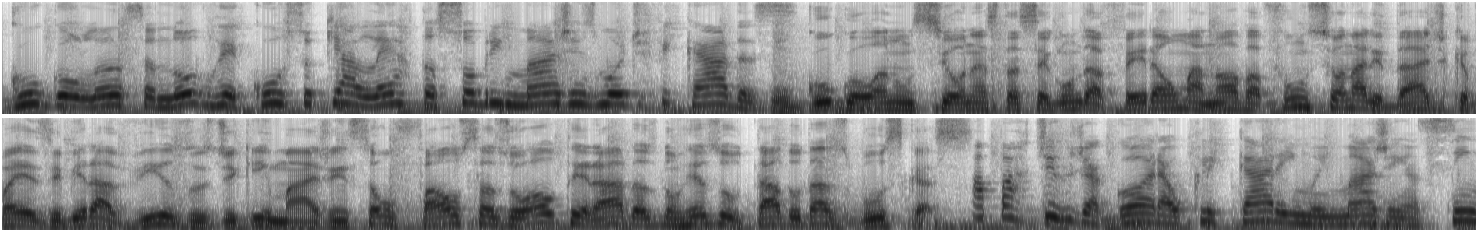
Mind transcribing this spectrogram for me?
Google lança novo recurso que alerta sobre imagens modificadas. O Google anunciou nesta segunda-feira uma nova funcionalidade que vai exibir avisos de que imagens são falsas ou alteradas no resultado das buscas. A partir de agora, ao clicar em uma imagem assim,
